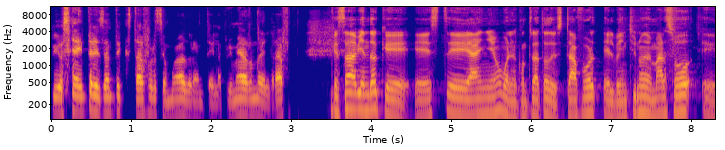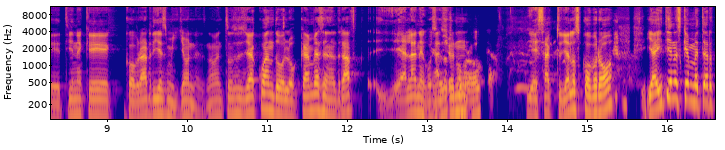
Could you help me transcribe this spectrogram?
digo, sería interesante que Stafford se mueva durante la primera ronda del draft. Que estaba viendo que este año, bueno, el contrato de Stafford, el 21 de marzo, eh, tiene que cobrar 10 millones, ¿no? Entonces ya cuando lo cambias en el draft, ya la negociación... exacto, ya los cobró, y ahí tienes que meter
